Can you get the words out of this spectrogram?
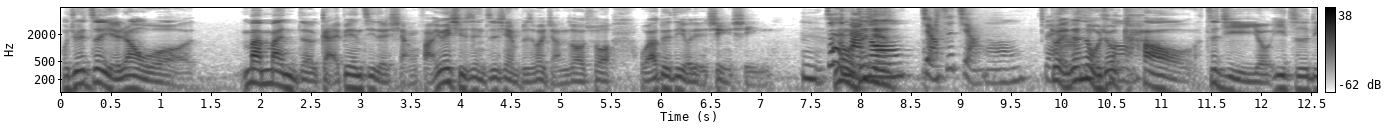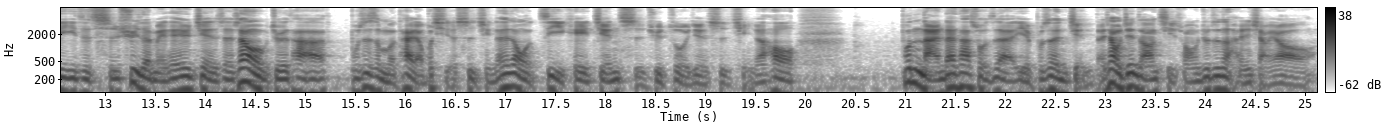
我觉得这也让我慢慢的改变自己的想法，因为其实你之前不是会讲到说我要对自己有点信心。嗯，这很难哦，讲是讲哦，对，对，但是我就靠自己有意志力，一直持续的每天去健身。虽然我觉得它不是什么太了不起的事情，但是让我自己可以坚持去做一件事情，然后不难，但它说实在也不是很简单。像我今天早上起床，我就真的很想要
